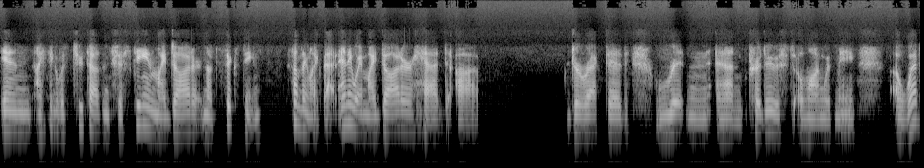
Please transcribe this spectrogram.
in, I think it was 2015, my daughter, no, 16, something like that. Anyway, my daughter had uh, directed, written, and produced, along with me, a web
